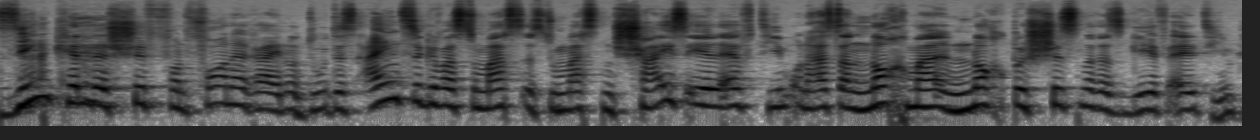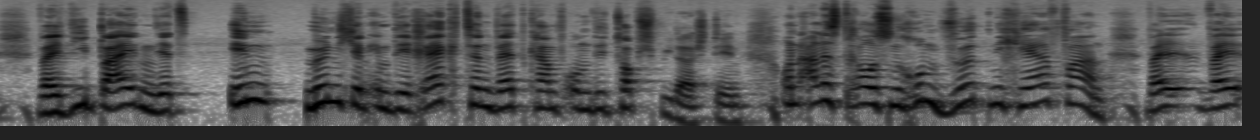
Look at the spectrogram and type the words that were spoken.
sinkendes Schiff von vornherein. Und du, das Einzige, was du machst, ist, du machst ein scheiß ELF-Team und hast dann nochmal ein noch beschisseneres GFL-Team, weil die beiden jetzt in München im direkten Wettkampf um die Topspieler stehen. Und alles draußen rum wird nicht herfahren, weil, weil,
